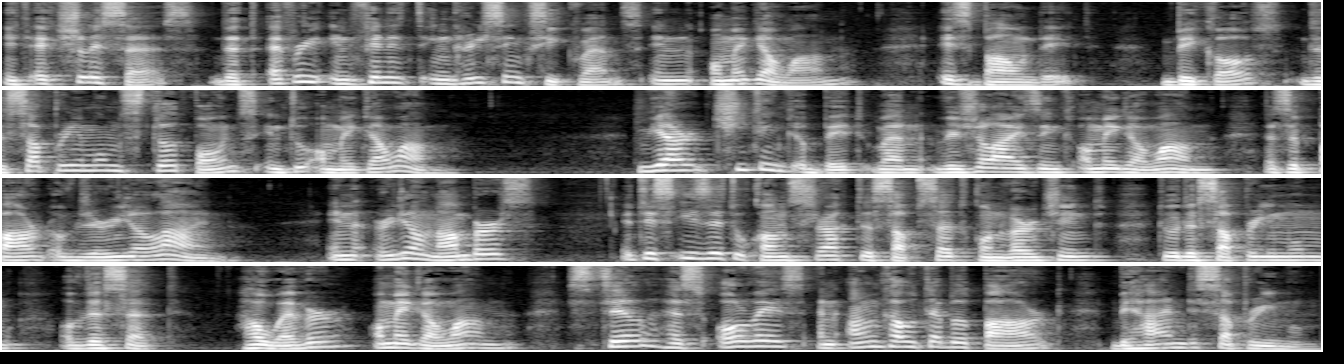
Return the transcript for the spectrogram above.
It actually says that every infinite increasing sequence in omega 1 is bounded because the supremum still points into omega 1. We are cheating a bit when visualizing omega 1 as a part of the real line. In real numbers, it is easy to construct a subset converging to the supremum of the set. However, omega 1 still has always an uncountable part behind the supremum.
